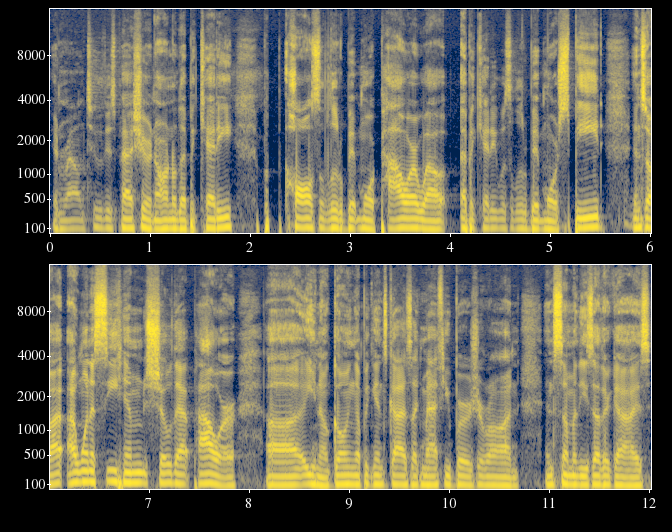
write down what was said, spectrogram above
in round two this past year, in Arnold Ebiketie. But Hall's a little bit more power, while Epiketti was a little bit more speed. And so I, I want to see him show that power. Uh, you know, going up against guys like Matthew Bergeron and some of these other guys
